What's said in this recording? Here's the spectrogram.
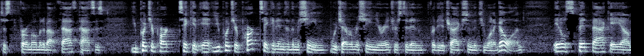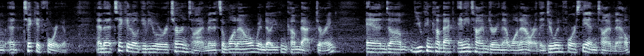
just for a moment about fast passes. You put your park ticket in, you put your park ticket into the machine, whichever machine you're interested in for the attraction that you want to go on. It'll spit back a, um, a ticket for you, and that ticket will give you a return time, and it's a one hour window you can come back during, and um, you can come back anytime during that one hour. They do enforce the end time now,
